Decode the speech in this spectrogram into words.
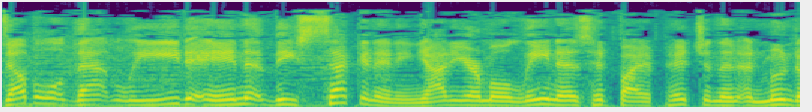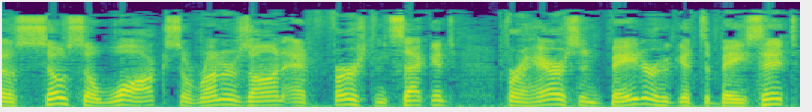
double that lead in the second inning. Yadier Molina is hit by a pitch, and then Edmundo Sosa walks. So runners on at first and second for Harrison Bader, who gets a base hit.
